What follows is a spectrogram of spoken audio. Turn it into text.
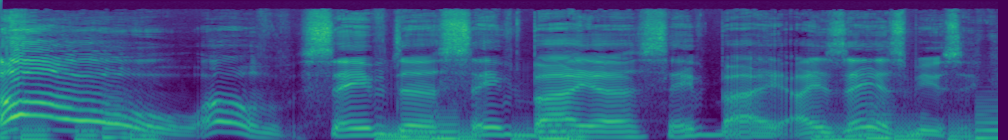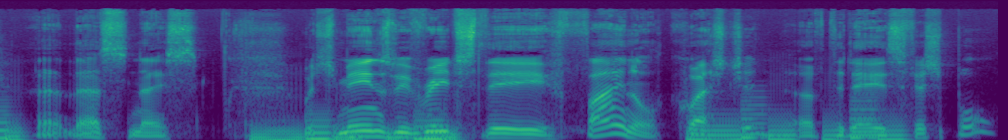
oh oh, saved uh, saved by uh, saved by Isaiah's music. That, that's nice. Which means we've reached the final question of today's fishbowl.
